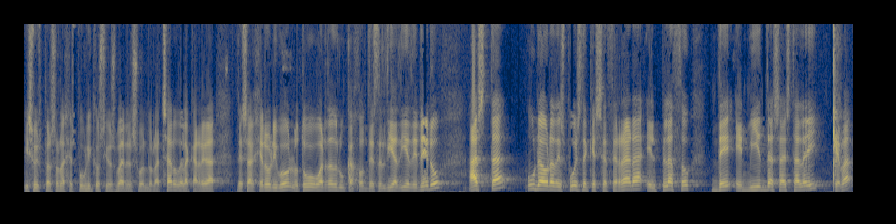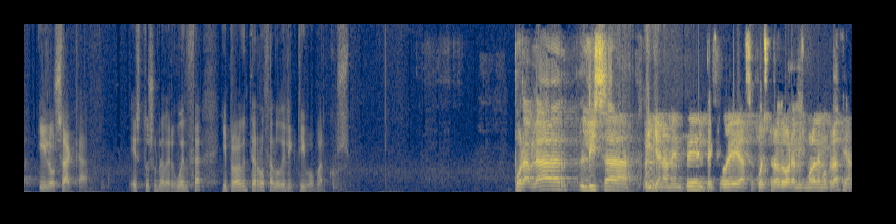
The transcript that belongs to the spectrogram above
y sois personajes públicos y os va en el sueldo. La Charo de la carrera de San Jerónimo lo tuvo guardado en un cajón desde el día 10 de enero hasta una hora después de que se cerrara el plazo de enmiendas a esta ley, que va y lo saca. Esto es una vergüenza y probablemente roza lo delictivo, Marcos. Por hablar lisa y llanamente, el PSOE ha secuestrado ahora mismo la democracia.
